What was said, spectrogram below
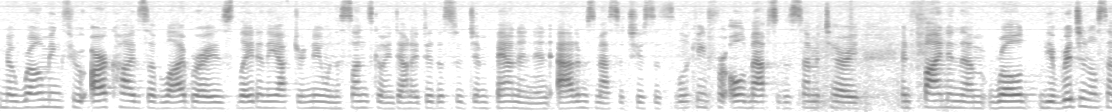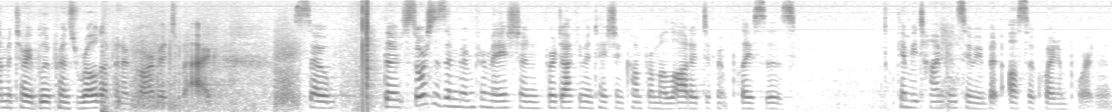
you know, roaming through archives of libraries late in the afternoon when the sun's going down. I did this with Jim Fannin in Adams, Massachusetts, looking for old maps of the cemetery and finding them rolled, the original cemetery blueprints rolled up in a garbage bag. So the sources of information for documentation come from a lot of different places. Can be time consuming, but also quite important.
